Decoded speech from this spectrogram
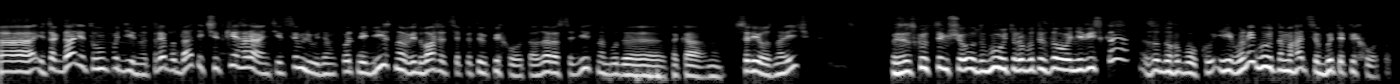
Е, і так далі, тому подібне. Треба дати чіткі гарантії цим людям, котрі дійсно відважаться піти в піхоту. А зараз це дійсно буде така ну, серйозна річ. У зв'язку з тим, що будуть роботизовані війська з одного боку, і вони будуть намагатися вбити піхоту.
